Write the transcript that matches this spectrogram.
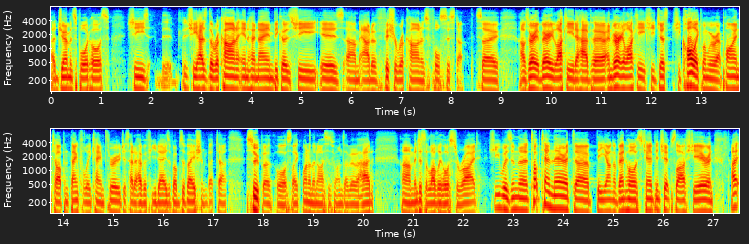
uh, German sport horse. She's she has the Rocana in her name because she is um, out of Fischer Rocana's full sister. So I was very very lucky to have her, and very lucky she just she colicked when we were at Pine Top, and thankfully came through. Just had to have a few days of observation, but uh, super horse, like one of the nicest ones I've ever had um, and just a lovely horse to ride. She was in the top 10 there at uh, the Young Event Horse Championships last year, and I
